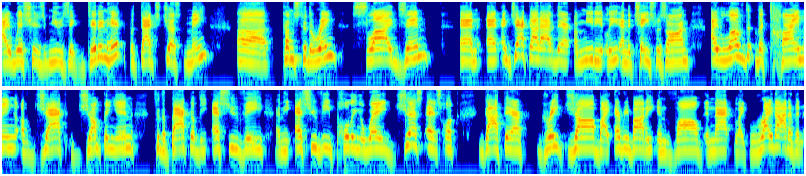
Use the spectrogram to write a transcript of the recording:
I wish his music didn't hit, but that's just me. Uh, comes to the ring, slides in, and and and Jack got out of there immediately, and the chase was on. I loved the timing of Jack jumping in to the back of the SUV and the SUV pulling away just as Hook got there. Great job by everybody involved in that, like right out of an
